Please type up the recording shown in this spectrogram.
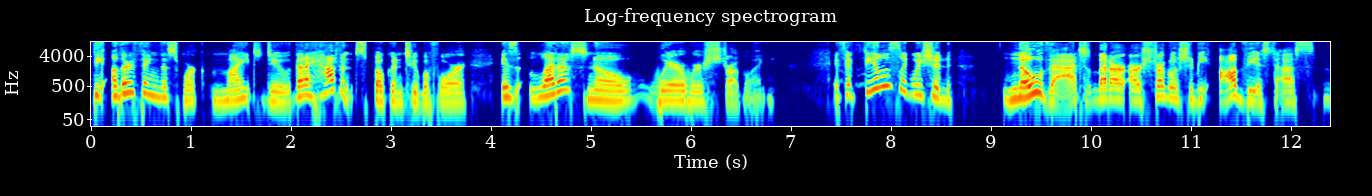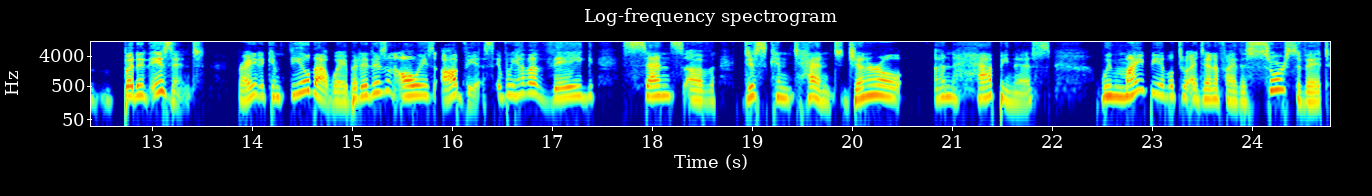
The other thing this work might do that I haven't spoken to before is let us know where we're struggling. If it feels like we should know that, that our, our struggle should be obvious to us, but it isn't, right? It can feel that way, but it isn't always obvious. If we have a vague sense of discontent, general unhappiness, we might be able to identify the source of it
